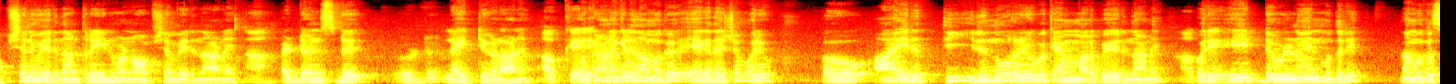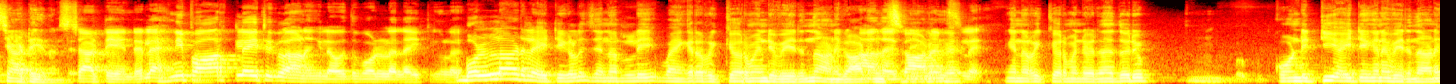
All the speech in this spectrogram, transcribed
ഓപ്ഷൻ വരുന്നതാണ്. ത്രീ ഇൻ വൺ ഓപ്ഷൻ വരുന്നതാണ്. അഡ്വാൻസ്ഡ് ലൈറ്റുകളാണ് ആണെങ്കിൽ നമുക്ക് ഏകദേശം ഒരു ആയിരത്തി ഇരുന്നൂറ് രൂപയ്ക്ക് എം ആർ പി വരുന്നതാണ്. ഒരു എയ്റ്റ് ഡബിൾ നയൻ മുതൽ നമുക്ക് സ്റ്റാർട്ട് ചെയ്യുന്നുണ്ട്. സ്റ്റാർട്ട് ചെയ്യുന്നുണ്ട് അല്ലേ? ഇനി പാർക്ക് ലൈറ്റുകളാണെങ്കിലോ അതുപോലുള്ള ലൈറ്റുകൾ ബൊള്ളാട് ലൈറ്റുകൾ ജനറലി ഭയങ്കര റിക്വയർമെന്റ് വരുന്നതാണ്. ഗാർഡൻസ് ഗാർഡൻസിലെ ഇങ്ങനെ റിക്വയർമെന്റ് വരുന്നത്. ഇതൊരു ക്വാണ്ടിറ്റി ആയിട്ട് ഇങ്ങനെ വരുന്നതാണ്.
